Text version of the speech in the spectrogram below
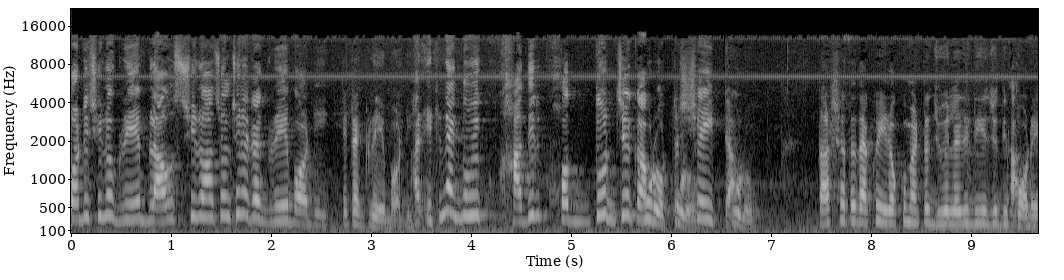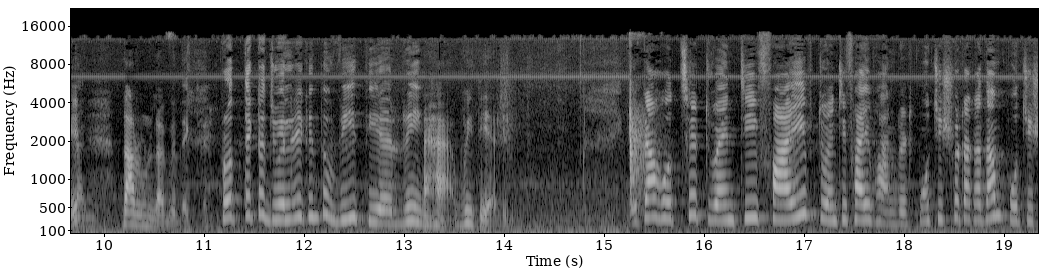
বডি ছিল গ্রে ব্লাউজ ছিল আঁচল ছিল এটা গ্রে বডি এটা গ্রে বডি আর এটা না একদম খাদির খদ্দর যে পুরো সেইটা। পুরো তার সাথে দেখো এরকম একটা জুয়েলারি দিয়ে যদি পরে। দারুণ লাগবে দেখতে। প্রত্যেকটা জুয়েলারি কিন্তু উইথ ইয়ার রিং হ্যাঁ উইথ ইয়ারিং এটা হচ্ছে twenty five twenty five hundred পঁচিশশো টাকা দাম পঁচিশ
